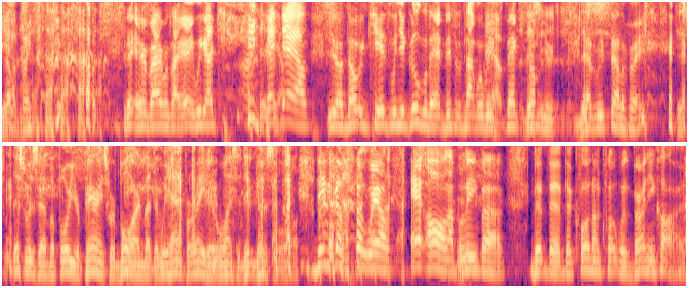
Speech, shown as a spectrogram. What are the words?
celebration. so everybody was like, "Hey, we got to keep that Yeah. down." You know, don't kids when you Google that, this is not what we Yeah, expect this- from you this- as we celebrate. This this was uh, before your parents were born, but we had a parade here once. It didn't go so well. didn't go so well at all. I believe uh, the, the the quote unquote was burning cars.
